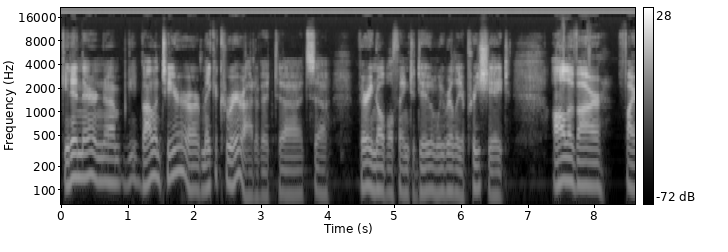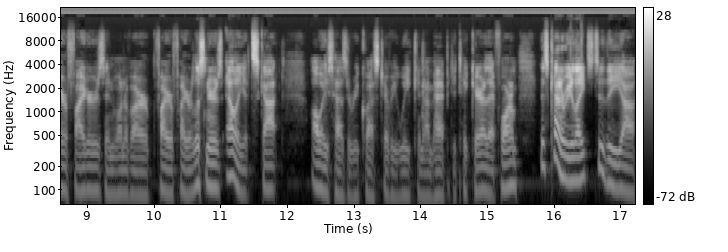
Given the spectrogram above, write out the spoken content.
get in there and um, volunteer or make a career out of it. Uh, it's a very noble thing to do, and we really appreciate all of our firefighters and one of our firefighter listeners, Elliot Scott always has a request every week, and I'm happy to take care of that for him. This kind of relates to the uh,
